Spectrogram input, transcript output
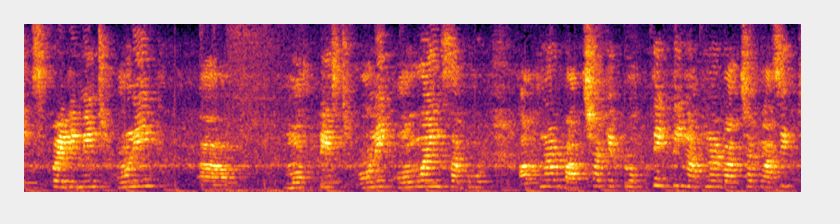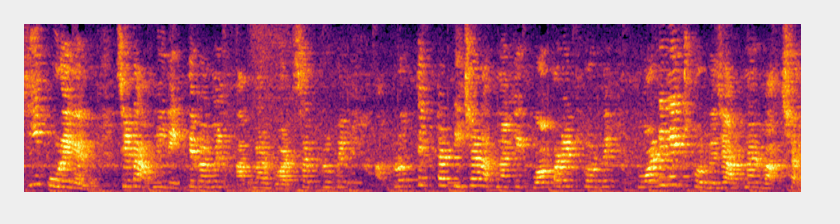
এক্সপেরিমেন্ট অনেক মক টেস্ট অনেক অনলাইন সাপোর্ট আপনার বাচ্চাকে প্রত্যেক দিন আপনার বাচ্চা ক্লাসে কি পড়ে গেল, সেটা আপনি দেখতে পাবেন আপনার হোয়াটসঅ্যাপ গ্রুপে প্রত্যেকটা টিচার আপনাকে কোঅপারেট করবে কোঅর্ডিনেট করবে যে আপনার বাচ্চার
